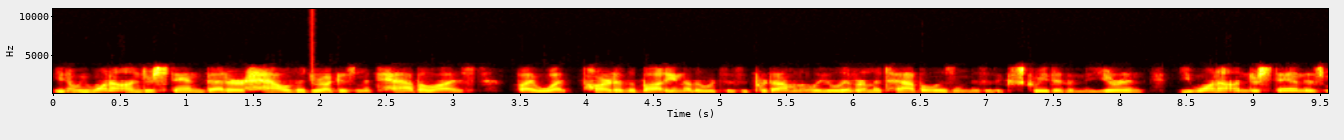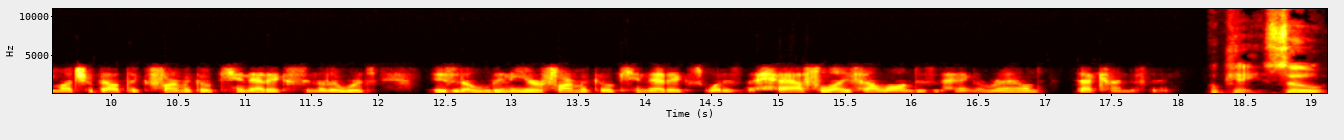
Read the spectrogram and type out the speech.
You know, we want to understand better how the drug is metabolized by what part of the body. In other words, is it predominantly liver metabolism? Is it excreted in the urine? You want to understand as much about the pharmacokinetics. In other words, is it a linear pharmacokinetics? What is the half-life? How long does it hang around? That kind of thing. Okay, so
